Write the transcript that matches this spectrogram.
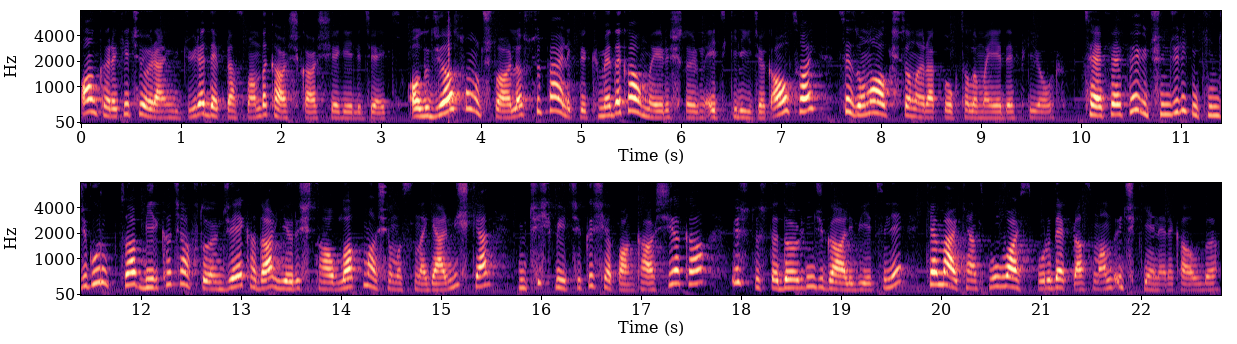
Ankara Keçiören gücüyle deplasmanda karşı karşıya gelecek. Alacağı sonuçlarla Süper Lig'de kümede kalma yarışlarını etkileyecek Altay sezonu alkışlanarak noktalamayı hedefliyor. TFF 3. Lig 2. grupta birkaç hafta önceye kadar yarış tavlatma aşamasına gelmişken müthiş bir çıkış yapan Karşıyaka üst üste 4. galibiyetini Kemerkent Bulvarspor'u deplasmanda 3-2 yenerek aldı.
